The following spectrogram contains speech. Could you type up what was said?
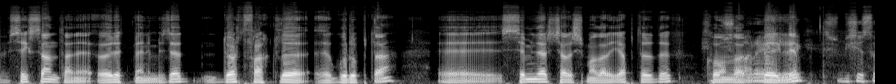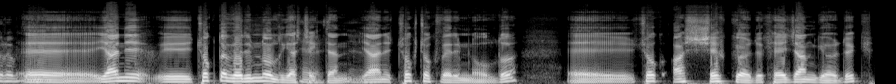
Evet. 80 tane öğretmenimize dört farklı e, grupta e, seminer çalışmaları yaptırdık. konular araya belli. girerek Bir şey sorabilir Ee, miyim? yani e, çok da verimli oldu gerçekten. Evet, evet. Yani çok çok verimli oldu. Ee, çok aş şef gördük, heyecan gördük.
